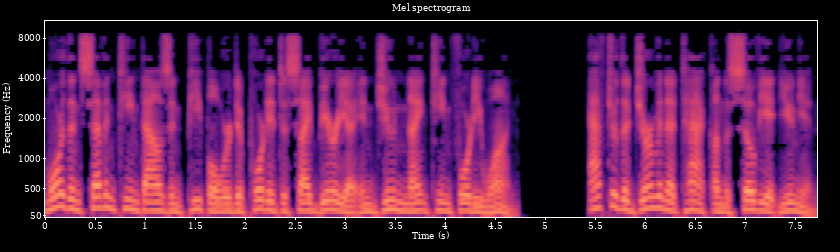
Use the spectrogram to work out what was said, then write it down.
More than 17,000 people were deported to Siberia in June 1941. After the German attack on the Soviet Union,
